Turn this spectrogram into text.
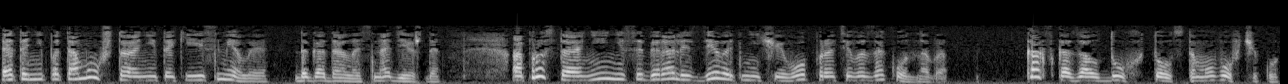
Это не потому, что они такие смелые, догадалась Надежда, а просто они не собирались делать ничего противозаконного. Как сказал дух толстому Вовчику,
